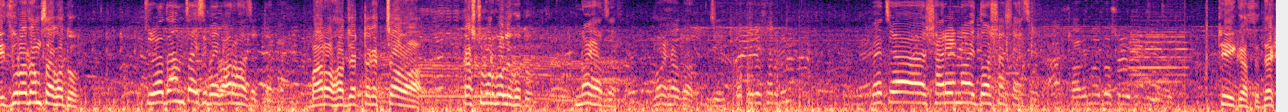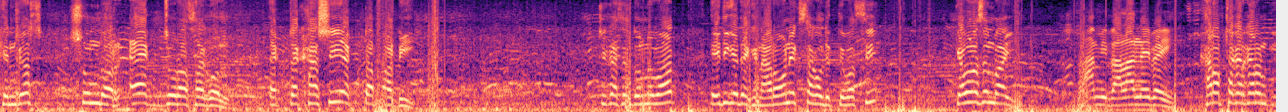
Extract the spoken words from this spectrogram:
এই জোড়া দাম চা কত? চূড়া দাম চাইছি ভাই বারো হাজার টাকা। বারো হাজার টাকা চাওয়া। কাস্টমার বলে কত? নয় হাজার। নয় হাজার। জি। কত বেচা সাড়ে নয় দশ আসে আছে। সাড়ে নয় দশ। ঠিক আছে। দেখেন বেশ সুন্দর এক জোড়া ছাগল একটা খাসি একটা পাটি। ঠিক আছে ধন্যবাদ। এদিকে দেখেন আরও অনেক ছাগল দেখতে পাচ্ছি। কেমন আছেন ভাই? আমি বালা নাই ভাই। খারাপ থাকার কারণ কি?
